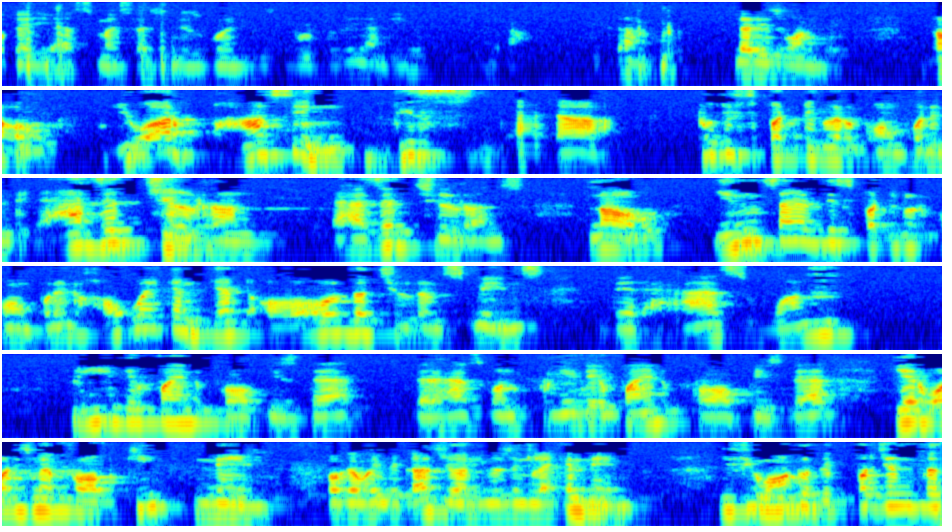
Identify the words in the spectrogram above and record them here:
okay yes my session is going to be visible today and done. that is one way now you are passing this data to this particular component as a children as a children's. Now inside this particular component how i can get all the children's means? There has one predefined prop is there. There has one predefined prop is there here what is my prop key? Name. Okay because you are using like a name. If you want to represent the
